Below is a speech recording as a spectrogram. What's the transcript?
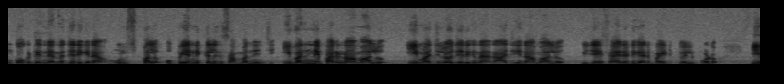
ఇంకొకటి నిన్న జరిగిన మున్సిపల్ ఉప ఎన్నికలకు సంబంధించి. ఇవన్నీ పరిణామాలు ఈ మధ్యలో జరిగిన రాజీనామాలు విజయసాయి రెడ్డి గారు బయటకు వెళ్ళిపోవడం. ఈ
